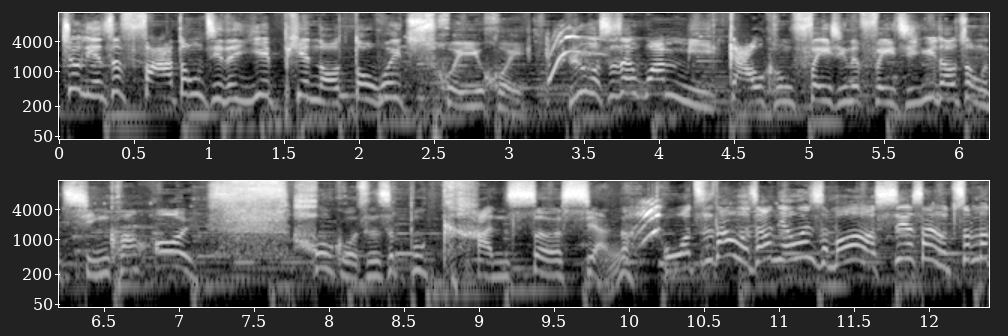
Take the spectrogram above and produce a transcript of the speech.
就连是发动机的叶片哦都会摧毁。如果是在万米高空飞行的飞机遇到这种情况，哦，后果真是不堪设想啊！我知道，我知道你要问什么。世界上有这么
